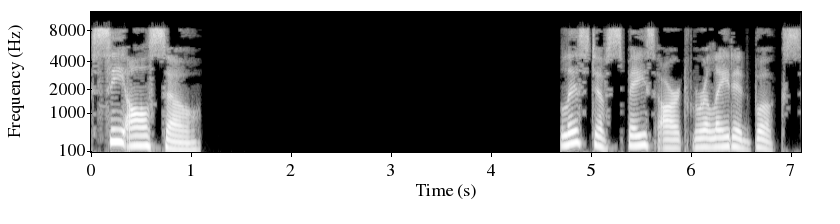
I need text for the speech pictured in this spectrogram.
See also. List of space art related books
